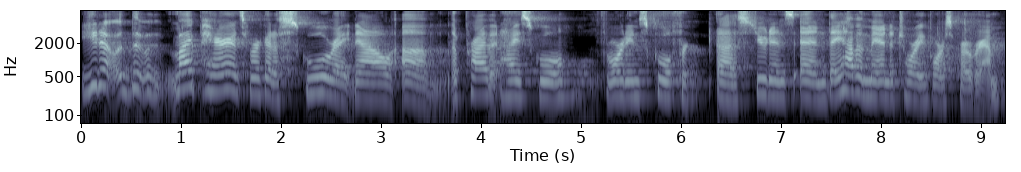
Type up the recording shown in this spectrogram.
you know the, my parents work at a school right now um, a private high school boarding school for uh, students and they have a mandatory horse program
